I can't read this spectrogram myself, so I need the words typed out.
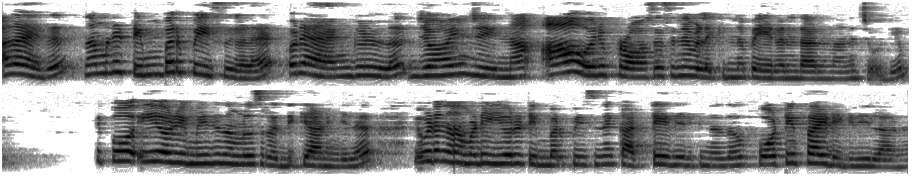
അതായത് നമ്മുടെ ടിമ്പർ പീസുകളെ ഒരു ആംഗിളിൽ ജോയിൻ ചെയ്യുന്ന ആ ഒരു പ്രോസസ്സിനെ വിളിക്കുന്ന പേരെന്താണെന്നാണ് ചോദ്യം. ഇപ്പോൾ ഈ ഒരു ഇമേജ് നമ്മൾ ശ്രദ്ധിക്കുകയാണെങ്കിൽ ഇവിടെ നമ്മുടെ ഈ ഒരു ടിമ്പർ പീസിനെ കട്ട് ചെയ്തിരിക്കുന്നത് ഫോർട്ടി ഫൈവ് ഡിഗ്രിയിലാണ്.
